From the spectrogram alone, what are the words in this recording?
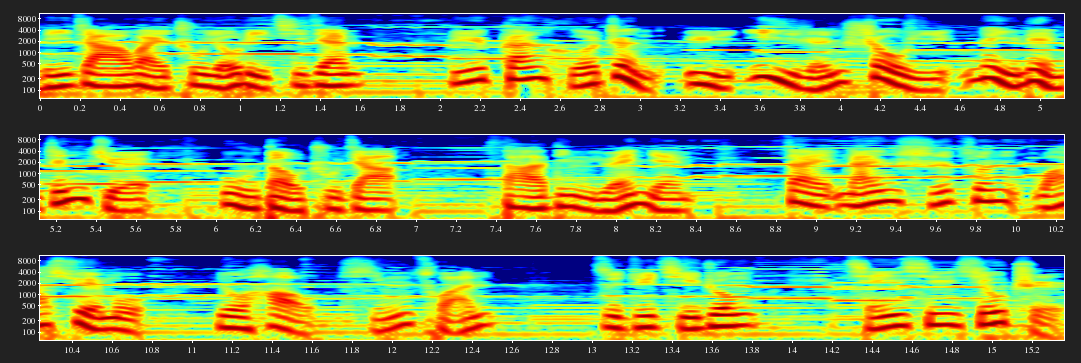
离家外出游历期间，于甘河镇遇一人授以内练真诀，悟道出家。大定元年，在南石村挖穴墓，又号行传，自居其中，潜心修持。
